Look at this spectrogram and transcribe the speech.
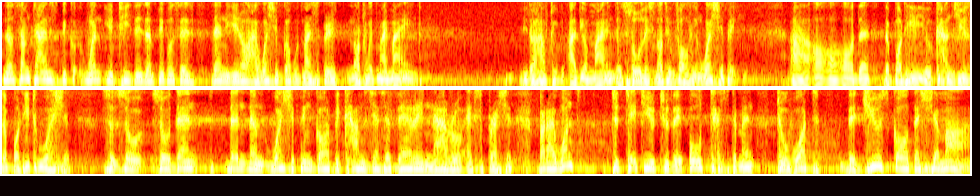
you know, sometimes because when you teach this and people says, then you know, I worship God with my spirit, not with my mind. You don't have to add your mind. The soul is not involved in worshiping. Uh, or, or, or, the, the body, you can't use the body to worship. So, so, so then, then, then worshiping God becomes just a very narrow expression. But I want to take you to the Old Testament to what the Jews call the Shema.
